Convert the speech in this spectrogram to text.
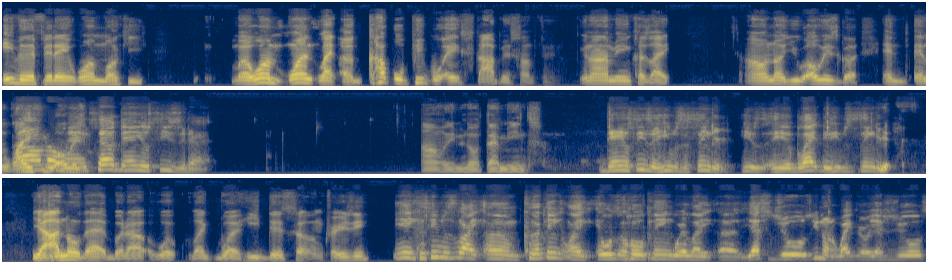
even if it ain't one monkey, but one one like a couple people ain't stopping something. You know what I mean? Cause like I don't know, you always go and in life don't you always man. Tell Daniel Caesar that. I don't even know what that means. Daniel Caesar, he was a singer. He was he a black dude. He was a singer. Yeah. Yeah, I know that, but I what like what he did something crazy. Yeah, because he was like, um, because I think like it was a whole thing where like, uh, YesJulz, you know the white girl YesJulz,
